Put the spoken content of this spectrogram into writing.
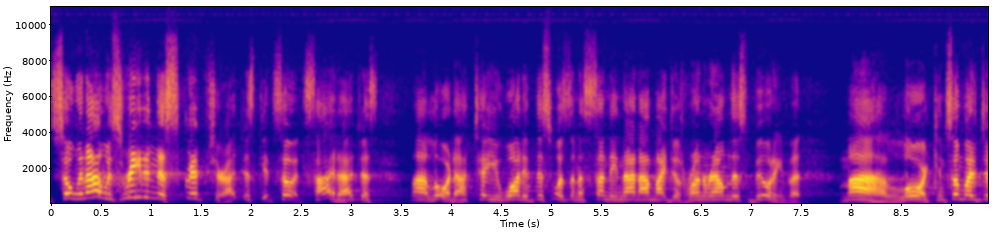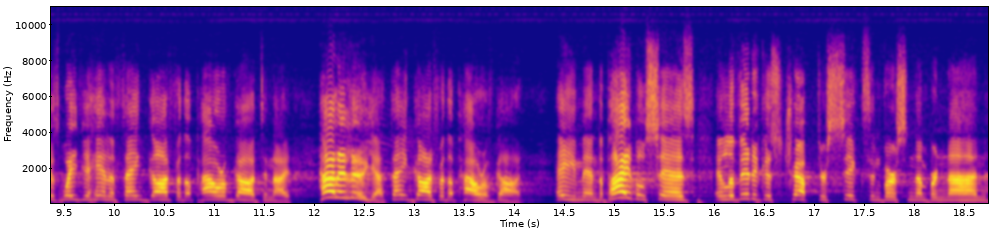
So when I was reading this scripture, I just get so excited. I just, my Lord, I tell you what, if this wasn't a Sunday night, I might just run around this building. But my Lord, can somebody just wave your hand and thank God for the power of God tonight? Hallelujah. Thank God for the power of God. Amen. The Bible says in Leviticus chapter 6 and verse number 9,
